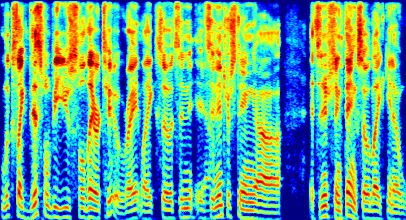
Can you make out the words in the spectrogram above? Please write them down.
looks like this will be useful there too, right? Like, so it's an it's yeah. an interesting uh, it's an interesting thing. So like you know,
